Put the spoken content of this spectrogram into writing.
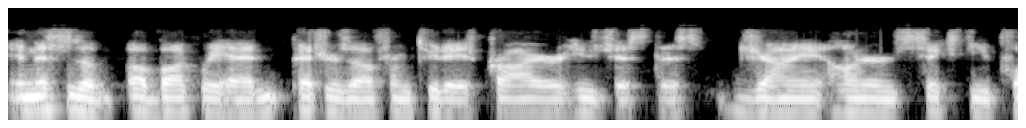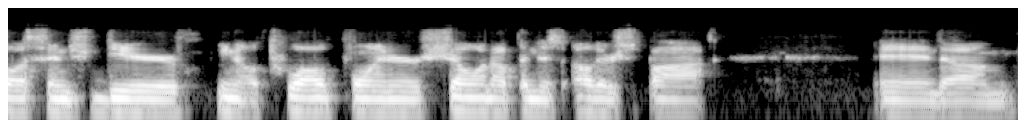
and this is a, a buck we had pictures of from two days prior. He was just this giant 160 plus inch deer, you know, 12 pointer showing up in this other spot. And um,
